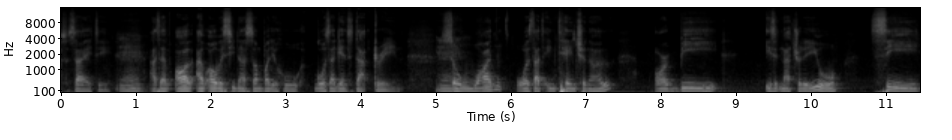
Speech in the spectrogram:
society. Mm. As I've all, I've always seen as somebody who goes against that grain. So one was that intentional, or B, is it naturally you? C,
